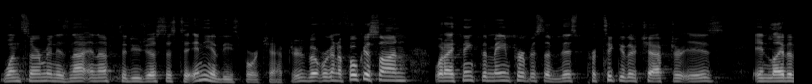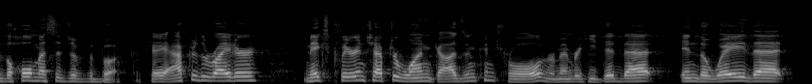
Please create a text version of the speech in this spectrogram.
One sermon is not enough to do justice to any of these four chapters, but we're going to focus on what I think the main purpose of this particular chapter is in light of the whole message of the book. Okay, after the writer makes clear in chapter 1 God's in control, and remember he did that in the way that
